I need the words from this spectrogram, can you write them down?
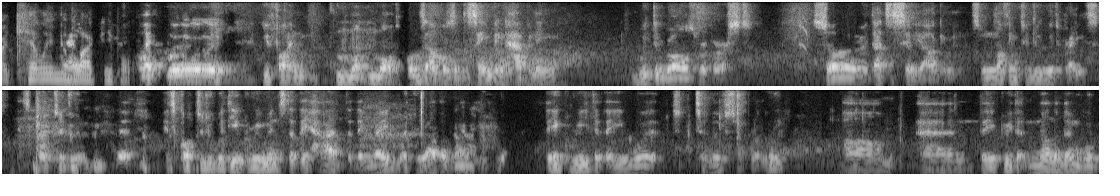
by killing the black people. Like, wait, wait, wait. You find mu- multiple examples of the same thing happening with the roles reversed. So that's a silly argument. It's nothing to do with race. It's got to do with the, it's got to do with the agreements that they had that they made with the other white people. They agreed that they were to, to live separately, um, and they agreed that none of them would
